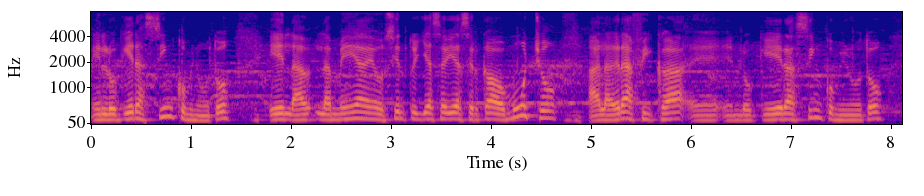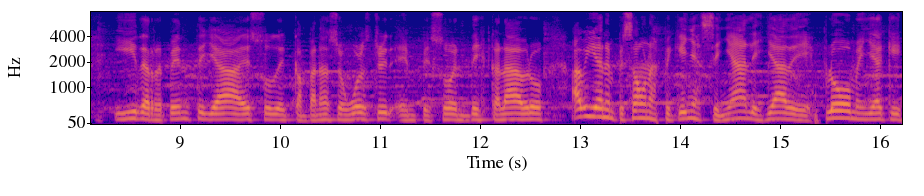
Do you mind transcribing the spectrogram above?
en lo que era 5 minutos. Eh, la, la, media de 200 ya se había acercado mucho a la gráfica eh, en lo que era 5 minutos y de repente ya eso del campanazo de Wall Street empezó el descalabro. Habían empezado unas pequeñas señales ya de desplome, ya que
